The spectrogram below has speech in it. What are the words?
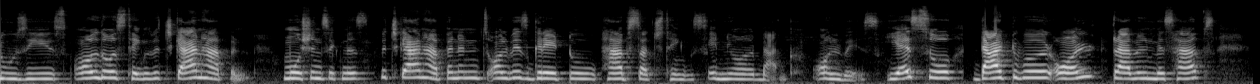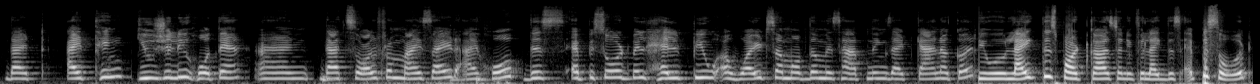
loosies all those things which can happen motion sickness which can happen and it's always great to have such things in your bag always yes so that were all travel mishaps that I think usually hote hain and that's all from my side. I hope this episode will help you avoid some of the mishappenings that can occur. If you like this podcast and if you like this episode,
